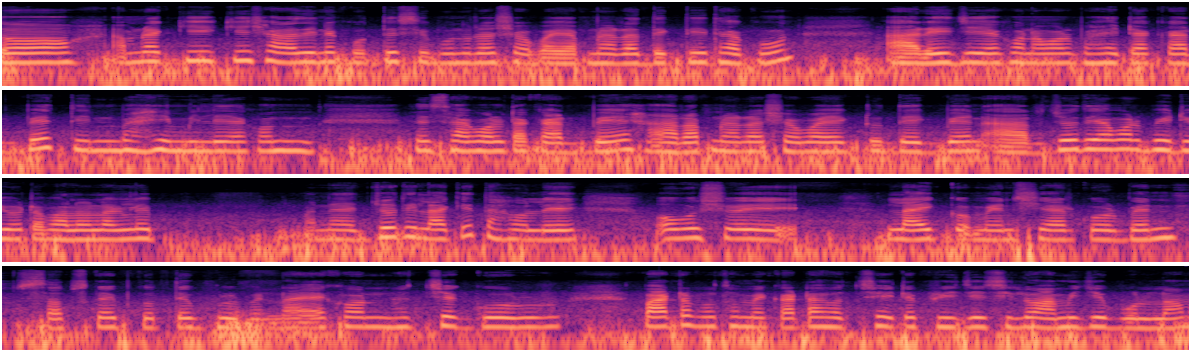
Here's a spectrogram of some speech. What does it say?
তো আমরা কি কি সারাদিনে করতেছি বন্ধুরা সবাই আপনারা দেখতেই থাকুন। আর এই যে এখন আমার ভাইটা কাটবে, তিন ভাই মিলে এখন ছাগলটা কাটবে। আর আপনারা সবাই একটু দেখবেন। আর যদি আমার ভিডিওটা ভালো লাগলে মানে যদি লাগে তাহলে অবশ্যই লাইক, কমেন্ট, শেয়ার করবেন। সাবস্ক্রাইব করতে ভুলবেন না। এখন হচ্ছে গরুর পাটা প্রথমে কাটা হচ্ছে, এটা ফ্রিজে ছিল। আমি যে বললাম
